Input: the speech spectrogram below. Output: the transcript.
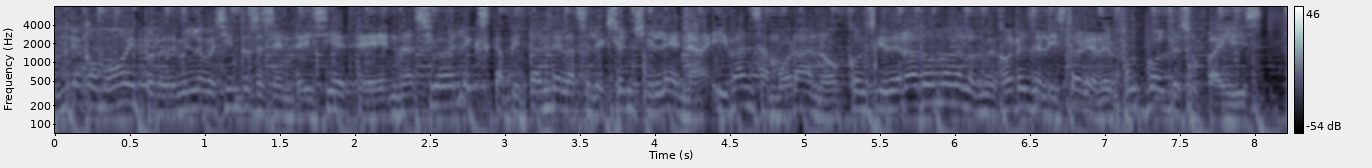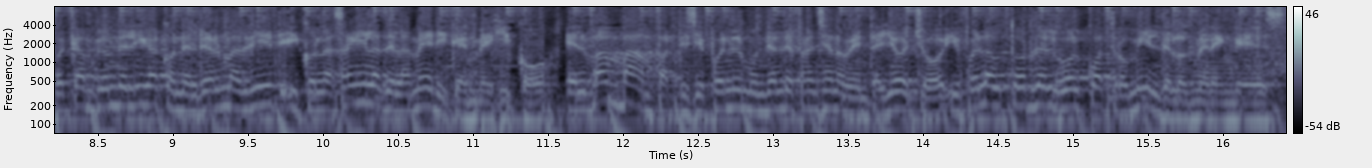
Un día como hoy, pero de 1967, nació el ex capitán de la selección chilena, Iván Zamorano, considerado uno de los mejores de la historia del fútbol de su país. Fue campeón de liga con el Real Madrid y con las Águilas del América en México. El Bam Bam participó en el Mundial de Francia 98 y fue el autor del gol 4000 de los merengues.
